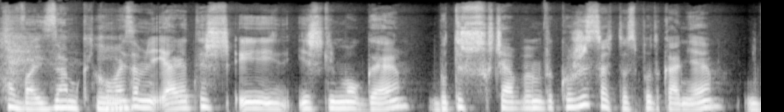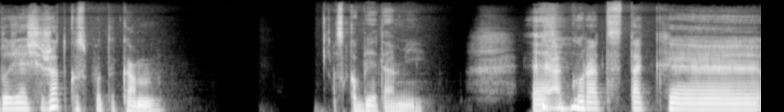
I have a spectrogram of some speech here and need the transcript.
Chowaj, zamknij. Chowaj za mnie, ale też i, jeśli mogę, bo też chciałabym wykorzystać to spotkanie, bo ja się rzadko spotykam z kobietami. E, akurat tak e,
